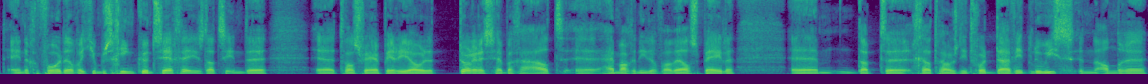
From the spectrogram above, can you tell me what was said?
Het enige voordeel wat je misschien kunt zeggen... is dat ze in de uh, transferperiode Torres hebben gehaald. hij mag in ieder geval wel spelen. Uh, dat uh, geldt trouwens niet voor David Luiz, een andere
